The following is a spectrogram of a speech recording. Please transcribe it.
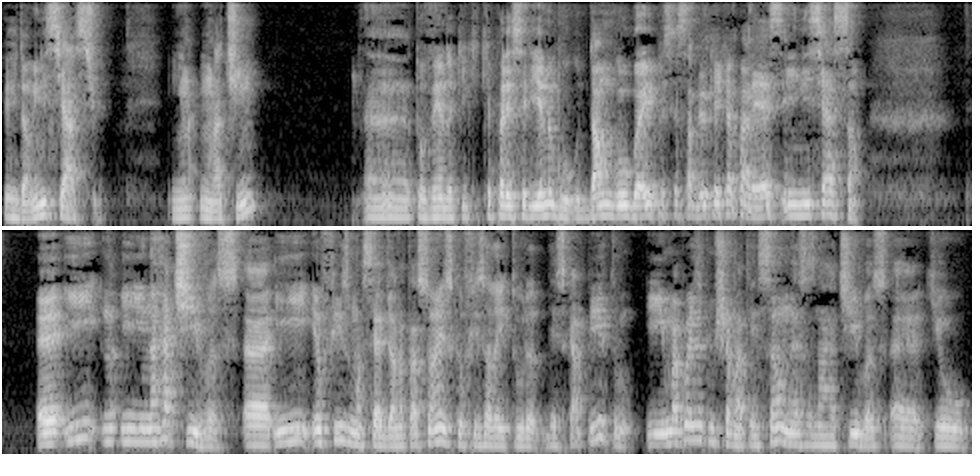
perdão, iniciatio em, em latim. Estou uh, vendo aqui o que, que, apareceria no Google. Dá um Google aí para você saber o que, que aparece em iniciação. É, e, e, narrativas. Uh, e eu fiz uma série de anotações, que eu fiz a leitura desse capítulo, e uma coisa que me chama a atenção nessas narrativas é, que eu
